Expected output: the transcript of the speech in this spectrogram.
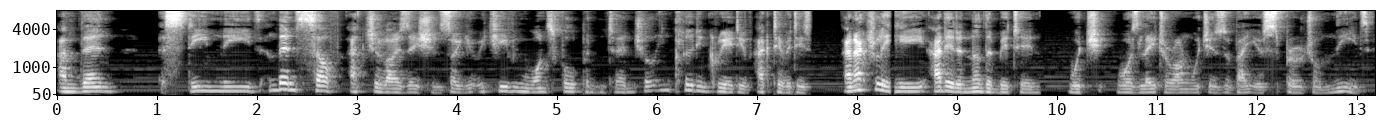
and then esteem needs, and then self actualization, so you're achieving one's full potential, including creative activities. And actually, he added another bit in, which was later on, which is about your spiritual needs.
